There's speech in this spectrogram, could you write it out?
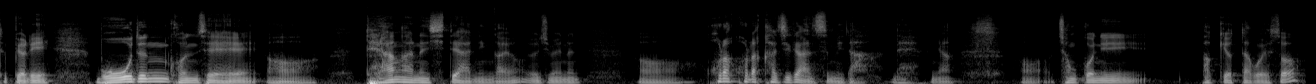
특별히 모든 권세에 어 대항하는 시대 아닌가요? 요즘에는 어 호락호락하지가 않습니다. 네, 그냥 어 정권이 바뀌었다고 해서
